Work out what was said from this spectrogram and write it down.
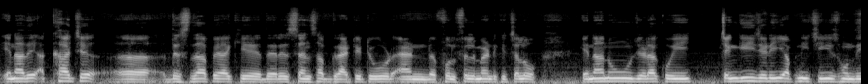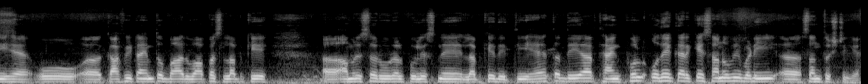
ਇਹਨਾਂ ਦੇ ਅੱਖਾਂ 'ਚ ਅ, ਦਿਸਦਾ ਪਿਆ ਕਿ there is sense of gratitude and fulfilment ਕਿ ਚਲੋ ਇਹਨਾਂ ਨੂੰ ਜਿਹੜਾ ਕੋਈ ਚੰਗੀ ਜਿਹੜੀ ਆਪਣੀ ਚੀਜ਼ ਹੁੰਦੀ ਹੈ ਉਹ ਅ, ਕਾਫੀ ਟਾਈਮ ਤੋਂ ਬਾਅਦ ਵਾਪਸ ਲੱਭ ਕੇ ਅ, ਅੰਮ੍ਰਿਤਸਰ ਰੂਰਲ ਪੁਲਿਸ ਨੇ ਲੱਭ ਕੇ ਦਿੱਤੀ ਹੈ ਤਾਂ ਦੇ ਆਰ ਥੈਂਕਫੁਲ ਉਹਦੇ ਕਰਕੇ ਸਾਨੂੰ ਵੀ ਬੜੀ ਅ, ਸੰਤੁਸ਼ਟੀ ਹੈ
